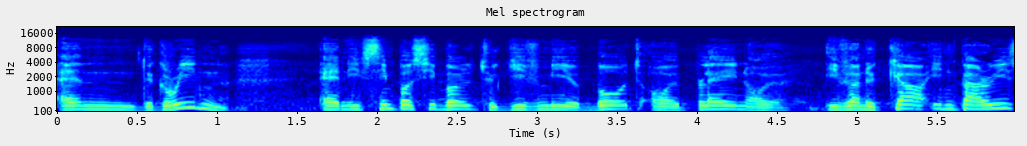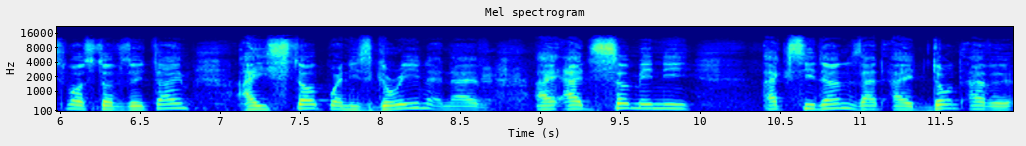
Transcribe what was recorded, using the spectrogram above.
and the green, and it's impossible to give me a boat or a plane or even a car in Paris most of the time. I stop when it's green, and I've I had so many accidents that I don't have a,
